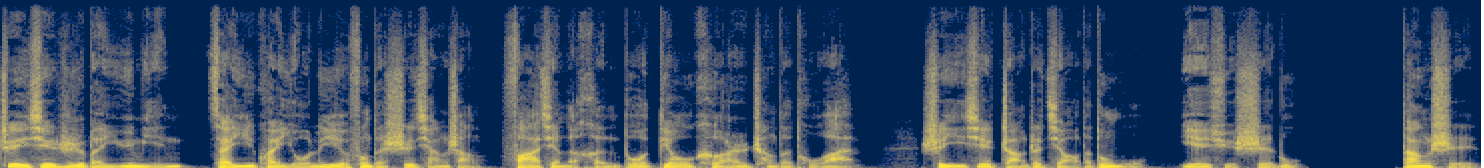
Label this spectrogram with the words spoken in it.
这些日本渔民在一块有裂缝的石墙上发现了很多雕刻而成的图案，是一些长着脚的动物，也许是鹿。当时，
